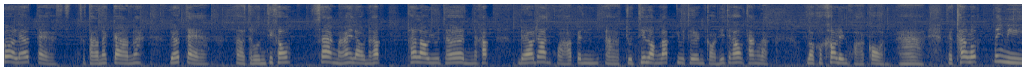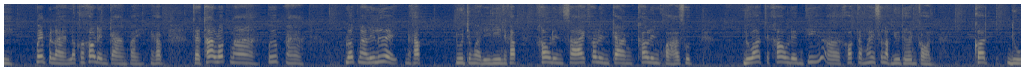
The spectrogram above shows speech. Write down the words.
ก็แล้วแต่สถานการณ์นะ แล้วแต่ถนนที่เขาสร้างมาให้เรานะครับ ถ้าเรายูเทิร์นนะครับ แล้วด้านขวาเป็นจุดที่รองรับยูเทิร์นก่อนที่จะเข้าทางหลัก เราก็เข้าเลนขวาก่อนอ่าแต่ถ้ารถไม่มีไม่เป็นไรเราก็เข้าเลนกลางไปนะครับ แต่ถ้ารถมาปุ๊บอ่ารถมาเรื่อยๆนะครับดูจังหวะดีๆนะครับเข้าเลนซ้ายเข้าเลนกลาง เข้าเลนขวาสุด หรือว่าจะเข้าเลนที่เขาทำให้สลับยูเทิร์นก่อน ก็ดู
